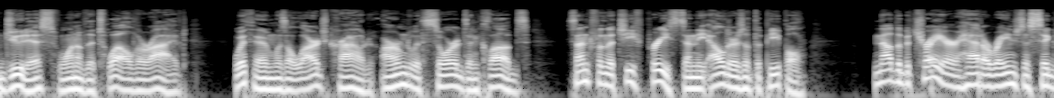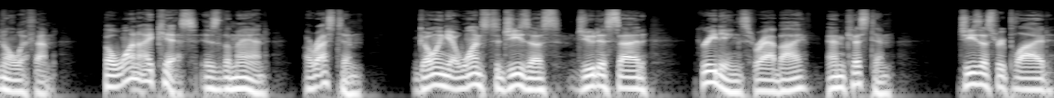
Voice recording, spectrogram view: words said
Judas, one of the twelve, arrived. With him was a large crowd armed with swords and clubs, sent from the chief priests and the elders of the people. Now the betrayer had arranged a signal with them the one I kiss is the man. Arrest him. Going at once to Jesus, Judas said, Greetings, Rabbi, and kissed him. Jesus replied,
